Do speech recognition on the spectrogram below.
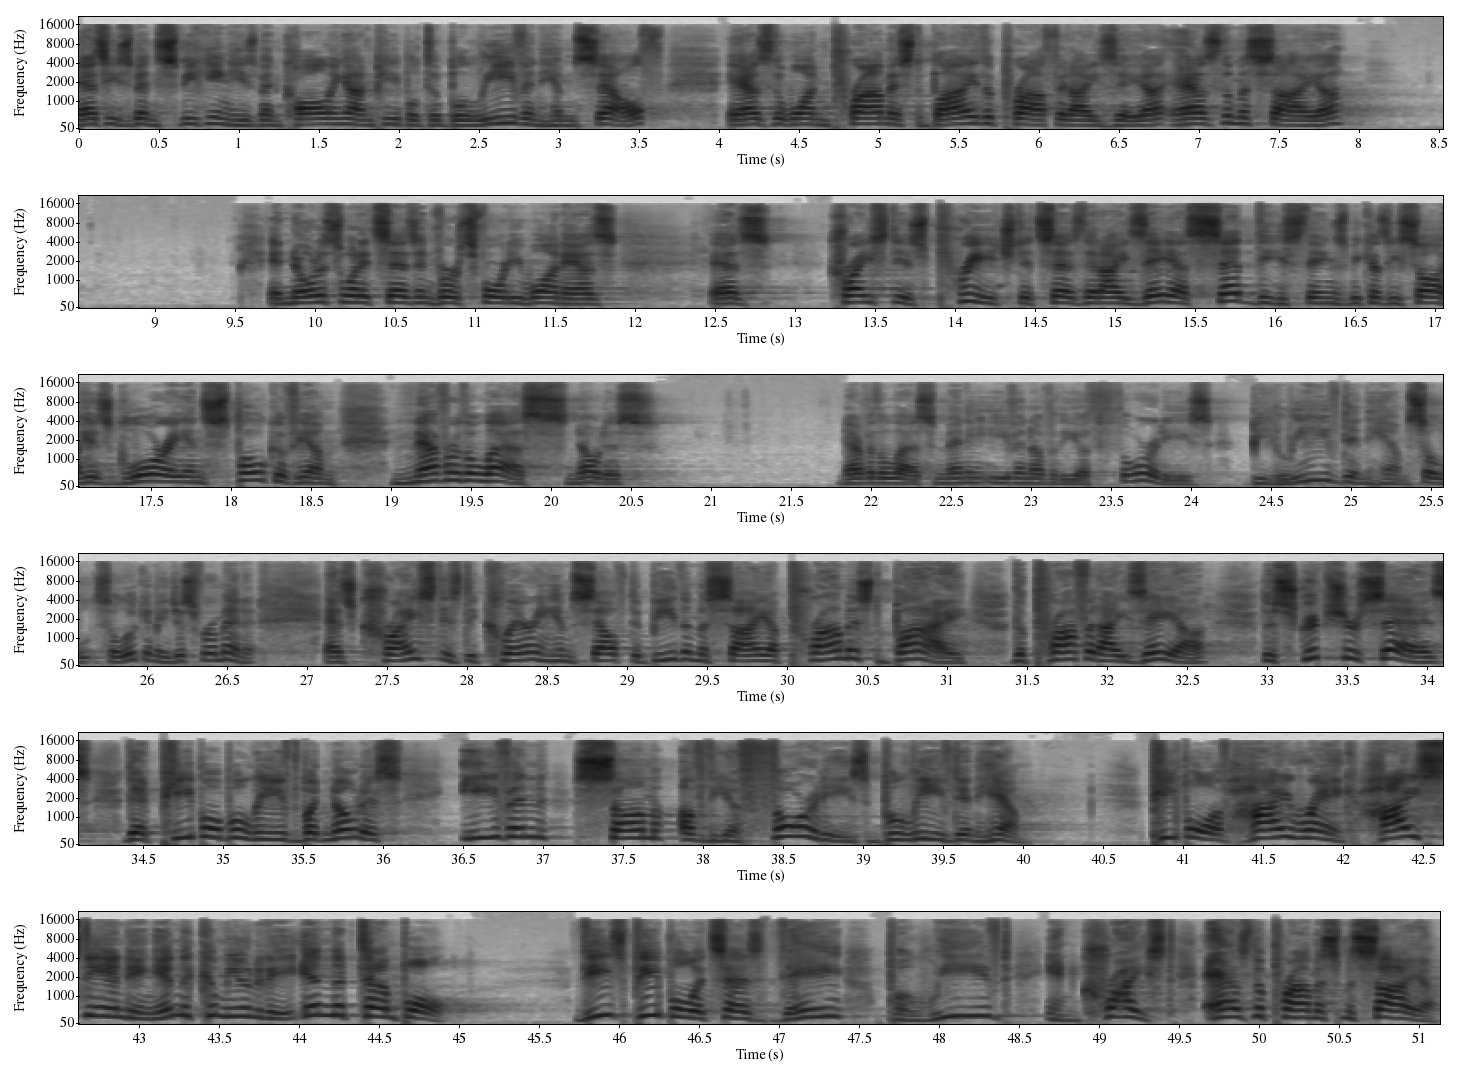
As he's been speaking, he's been calling on people to believe in himself as the one promised by the prophet Isaiah, as the Messiah. And notice what it says in verse 41 as, as Christ is preached, it says that Isaiah said these things because he saw his glory and spoke of him. Nevertheless, notice, nevertheless, many even of the authorities believed in him. So, so look at me just for a minute. As Christ is declaring himself to be the Messiah promised by the prophet Isaiah, the scripture says that people believed, but notice, even some of the authorities believed in him. People of high rank, high standing in the community, in the temple. These people, it says, they believed in Christ as the promised Messiah.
